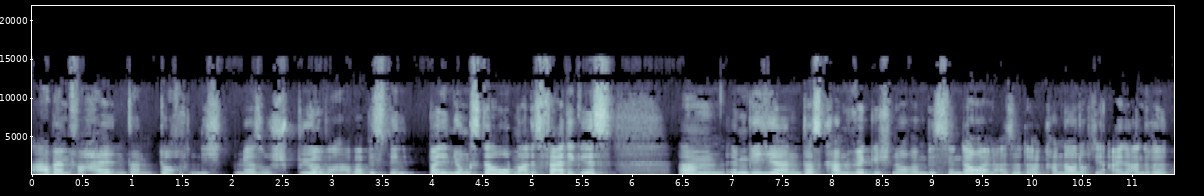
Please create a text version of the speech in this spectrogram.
aber im Verhalten dann doch nicht mehr so spürbar. Aber bis den, bei den Jungs da oben alles fertig ist ähm, im Gehirn, das kann wirklich noch ein bisschen dauern. Also da kann auch noch die eine andere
